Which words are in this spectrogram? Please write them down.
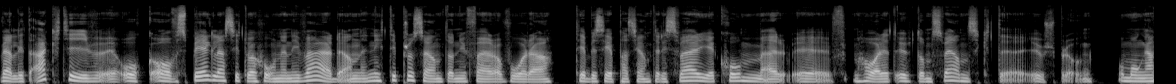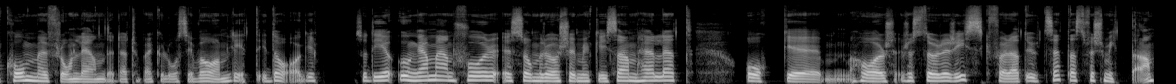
väldigt aktiv och avspeglar situationen i världen. 90 procent ungefär av våra TBC-patienter i Sverige kommer, eh, har ett utomsvenskt eh, ursprung. Och många kommer från länder där tuberkulos är vanligt idag. Så det är unga människor eh, som rör sig mycket i samhället och eh, har större risk för att utsättas för smitta.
